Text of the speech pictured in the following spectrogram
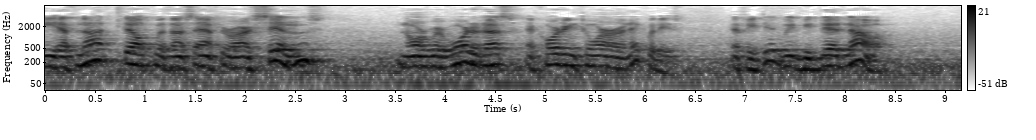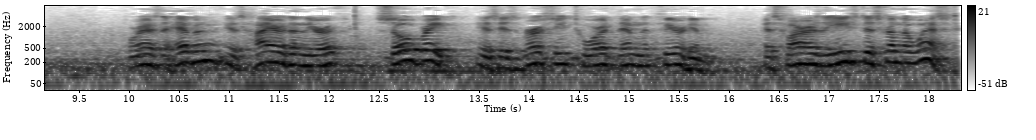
He hath not dealt with us after our sins, nor rewarded us according to our iniquities. If he did, we'd be dead now. For as the heaven is higher than the earth, so great is his mercy toward them that fear him. As far as the east is from the west,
